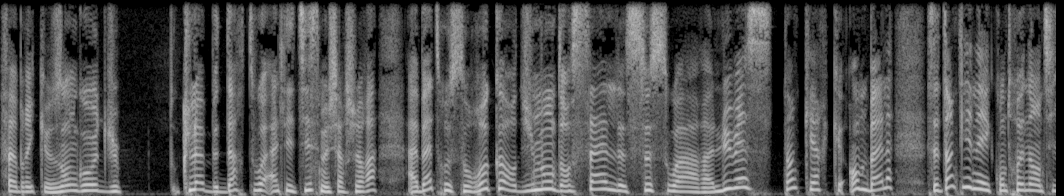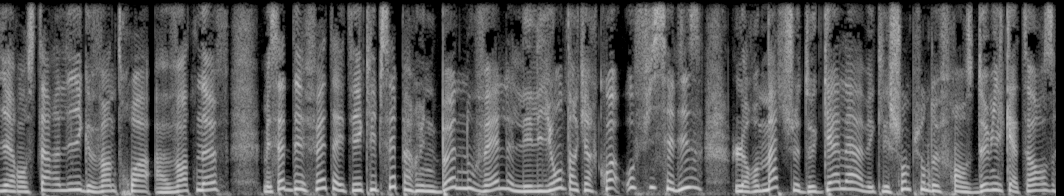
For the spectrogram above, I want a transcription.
Fabrique Zongo du club d'Artois Athlétisme cherchera à battre son record du monde en salle ce soir. L'US Dunkerque Handball s'est incliné contre Nantes hier en Star League 23 à 29. Mais cette défaite a été éclipsée par une bonne nouvelle. Les Lions dunkerquois officialisent leur match de gala avec les champions de France 2014.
